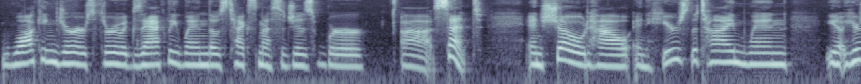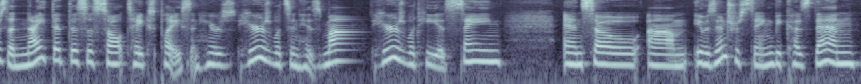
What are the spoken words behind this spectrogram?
walking jurors through exactly when those text messages were uh, sent and showed how, and here's the time when you know here's the night that this assault takes place and here's here's what's in his mind here's what he is saying. And so um, it was interesting because then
